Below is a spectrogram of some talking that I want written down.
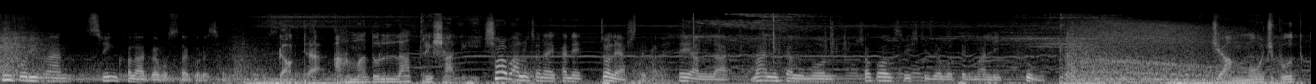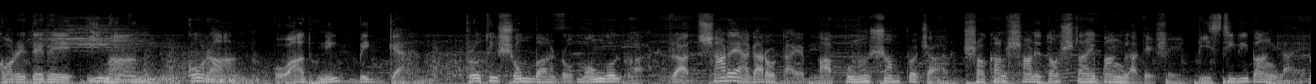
কি পরিমাণ শৃঙ্খলার ব্যবস্থা করেছেন। ডক্টর আহমদুল্লাহ ত্রিশালী। সব আলোচনা এখানে চলে আসতে পারে। হে আল্লাহ মালিক আল মোল সকল সৃষ্টি জগতের মালিক তুমি। যা মজবুত করে দেবে ইমান কোরআন ও আধুনিক বিজ্ঞান। প্রতি সোমবার ও মঙ্গলবার রাত সাড়ে এগারোটায় বা পুনঃ সম্প্রচার সকাল সাড়ে দশটায় বাংলাদেশে। পিস টিভি বাংলায়।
